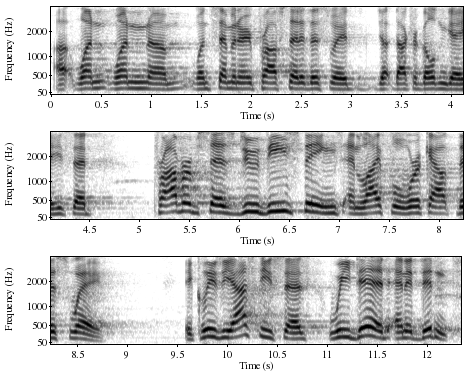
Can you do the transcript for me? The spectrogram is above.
Uh, one, one, um, one seminary prof said it this way, Dr. Goldingay. He said, Proverbs says, do these things and life will work out this way. Ecclesiastes says, we did and it didn't.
